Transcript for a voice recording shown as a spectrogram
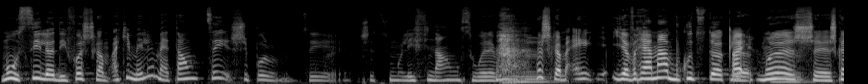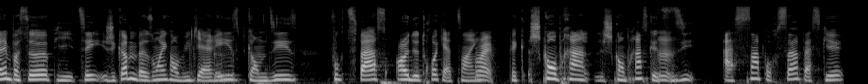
Moi aussi, là, des fois, je suis comme, OK, mais là, mettons, tu sais, je sais pas, tu sais, je sais-tu, moi, les finances ou whatever. Moi, je suis comme, Hey, il y a vraiment beaucoup de stock, là. Ouais. Moi, je, je connais pas ça, puis, tu sais, j'ai comme besoin qu'on vulgarise, puis qu'on me dise, faut que tu fasses 1, 2, 3, 4, 5. Ouais. Fait que je comprends, je comprends ce que Mm. tu dis à 100 parce que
